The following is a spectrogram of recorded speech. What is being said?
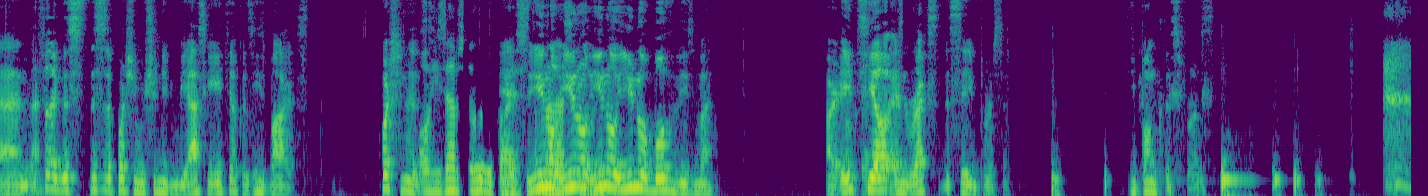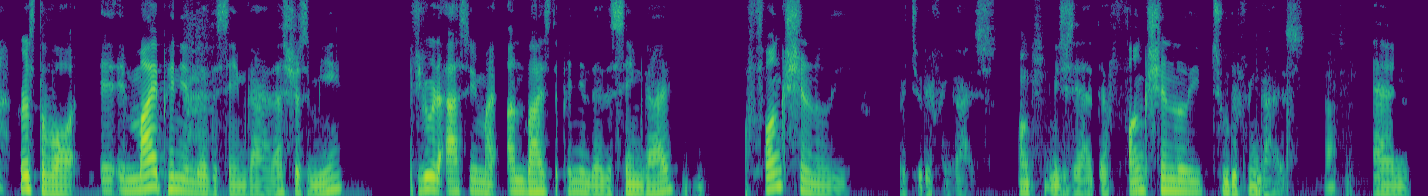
And I feel like this this is a question we shouldn't even be asking ATL because he's biased. Question is, Oh, he's absolutely yeah, biased. so you know, you know, you know, you know both of these men. Are ATL Okay. and Rex the same person? Debunk this for us. First of all, in, my opinion, they're the same guy. That's just me. If you were to ask me my unbiased opinion, they're the same guy. Mhm. Functionally, they're two different guys. Functionally. Let me just say that they're functionally two different guys. Exactly. And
